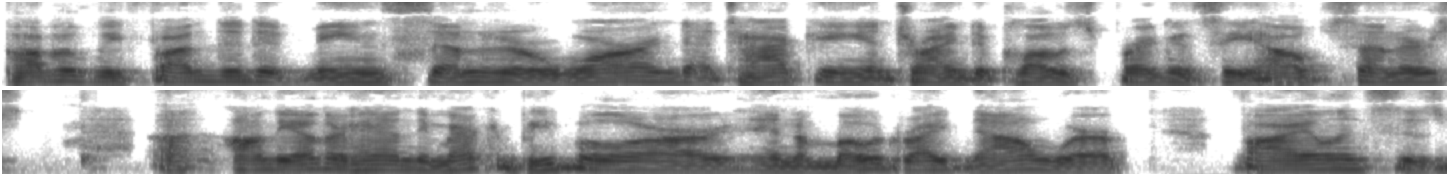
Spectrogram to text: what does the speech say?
publicly funded. It means Senator Warren attacking and trying to close pregnancy help centers. Uh, on the other hand, the American people are in a mode right now where violence is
